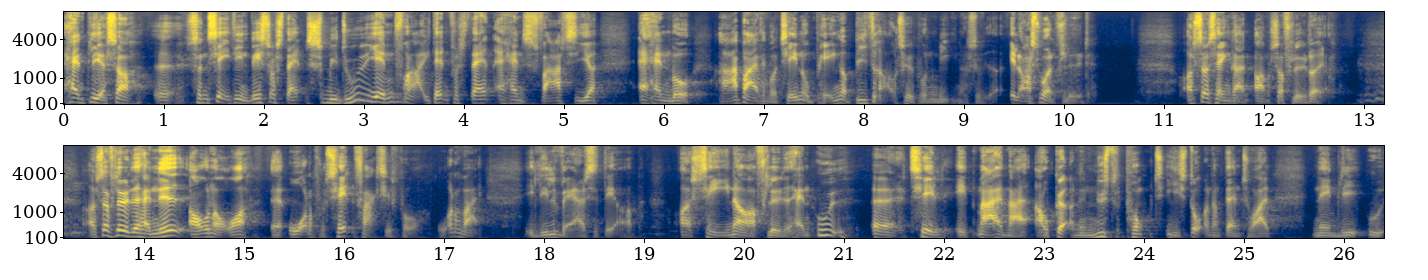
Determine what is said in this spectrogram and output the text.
han bliver så øh, sådan set i en vis forstand smidt ud hjemmefra, i den forstand, at hans far siger, at han må arbejde for at tjene nogle penge og bidrage til økonomien osv. Eller også må han flytte. Og så tænker han, om så flytter jeg. Og så flyttede han ned ovenover øh, Order Hotel, faktisk på Ordervej, i et lille værelse deroppe. Og senere flyttede han ud øh, til et meget, meget afgørende nyt punkt i historien om Dan Toral, nemlig ud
